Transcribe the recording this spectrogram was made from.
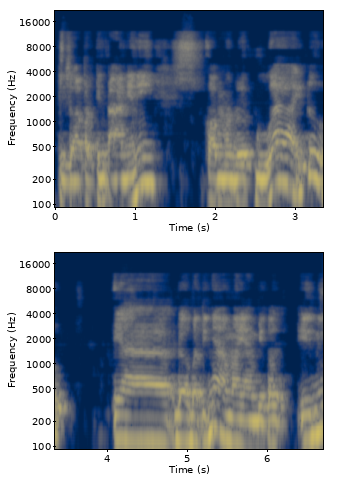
Di soal percintaan ini kalau menurut gua itu ya diobatinnya sama yang because ini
